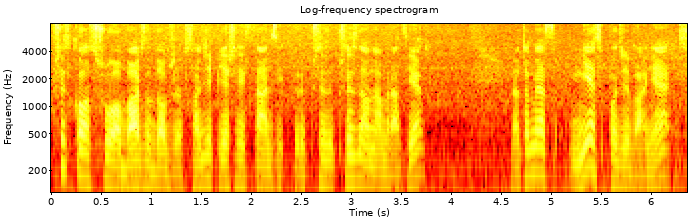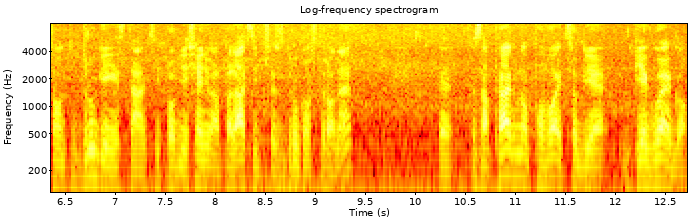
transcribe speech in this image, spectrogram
wszystko szło bardzo dobrze w sądzie pierwszej instancji, który przy, przyznał nam rację. Natomiast niespodziewanie sąd drugiej instancji po wniesieniu apelacji przez drugą stronę e, zapragnął powołać sobie biegłego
